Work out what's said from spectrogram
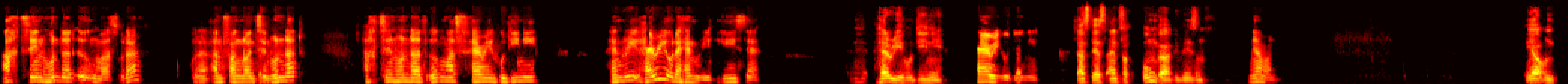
1800 irgendwas, oder? Oder Anfang 1900? 1800 irgendwas? Harry Houdini? Henry? Harry oder Henry? Wie hieß der? Harry Houdini. Harry Houdini. Das, der ist einfach Ungar gewesen. Ja, Mann. Ja, und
